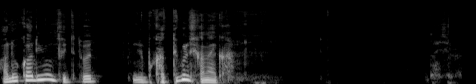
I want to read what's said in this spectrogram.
アルカリオン水ってどうやって、やっぱ買ってくるしかないか。大丈夫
